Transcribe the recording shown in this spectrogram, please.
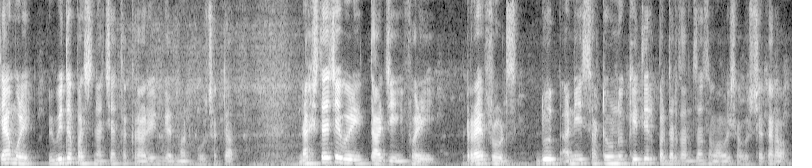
त्यामुळे विविध पचनाच्या तक्रारी निर्माण होऊ शकतात. नाश्त्याच्या वेळी ताजी फळे ड्रायफ्रुट्स दूध आणि साठवणुकीतील पदार्थांचा समावेश अवश्य करावा.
